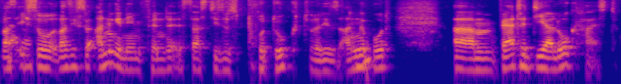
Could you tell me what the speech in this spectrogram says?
Was ich so, was ich so angenehm finde, ist, dass dieses Produkt oder dieses Angebot ähm, Werte-Dialog heißt.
